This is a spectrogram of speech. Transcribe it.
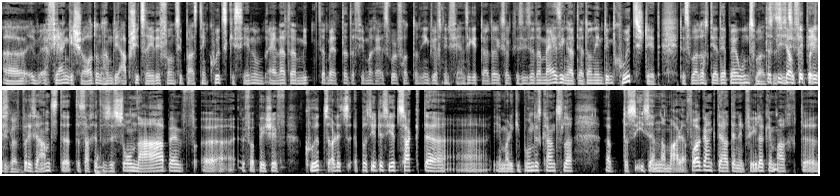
äh, ferngeschaut und haben die Abschiedsrede von Sebastian Kurz gesehen gesehen und einer der Mitarbeiter der Firma Reiswolf hat dann irgendwie auf den Fernseher gedeutet und gesagt, das ist ja der Meisinger, der da neben dem Kurz steht. Das war doch der, der bei uns war. Das so ist ja auch die Brisanz der, der, Sache, dass es so nah beim äh, ÖVP-Chef Kurz alles passiert ist. Jetzt sagt der äh, ehemalige Bundeskanzler, äh, das ist ein normaler Vorgang, der hat einen Fehler gemacht, äh,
